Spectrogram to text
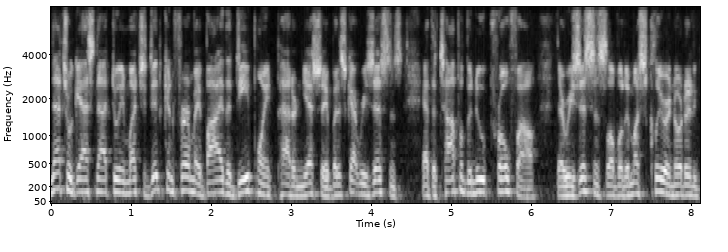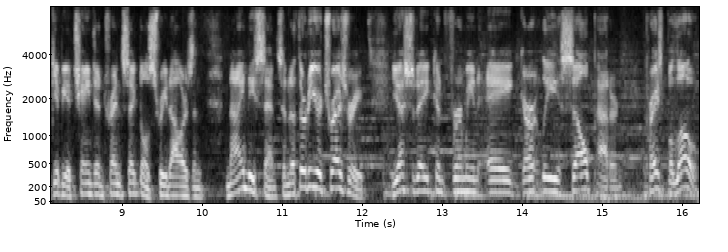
Natural gas not doing much. It did confirm a buy the D point pattern yesterday, but it's got resistance at the top of a new profile. That resistance level it must clear in order to give you a change in trend trend signal is $3.90. And the 30 year Treasury yesterday confirming a Gartley sell pattern priced below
